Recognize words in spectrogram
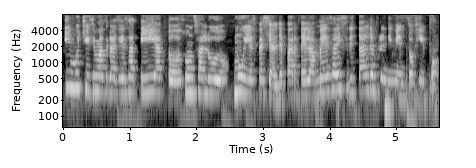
y muchísimas gracias a ti y a todos un saludo muy especial de parte de la Mesa Distrital de Emprendimiento Hip Hop.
